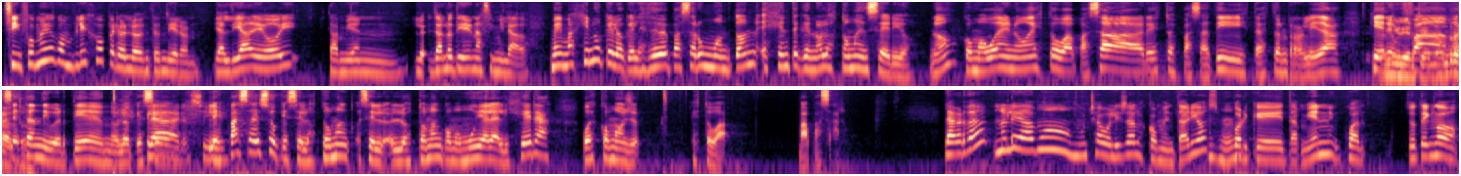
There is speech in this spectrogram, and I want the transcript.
Sí, fue medio complejo, pero lo entendieron. Y al día de hoy también lo- ya lo tienen asimilado. Me imagino que lo que les debe pasar un montón es gente que no los toma en serio, ¿no? Como, bueno, esto va a pasar, esto es pasatista, esto en realidad quieren fama, se están divirtiendo, lo que Claro, sea. sí. ¿Les pasa eso que se los toman, se los toman como muy a la ligera? ¿O es como, yo, esto va, va a pasar? La verdad, no le damos mucha bolilla a los comentarios porque también yo tengo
